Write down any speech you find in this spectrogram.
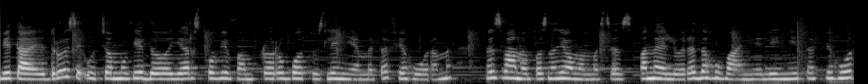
Вітаю, друзі! У цьому відео я розповів вам про роботу з лініями та фігурами. Ми з вами познайомимося з панелью редагування ліній та фігур,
